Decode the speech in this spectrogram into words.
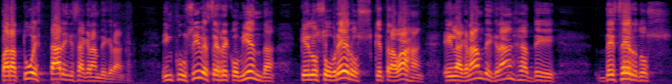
para tú estar en esa grande granja. Inclusive se recomienda que los obreros que trabajan en las grandes granjas de, cerdos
